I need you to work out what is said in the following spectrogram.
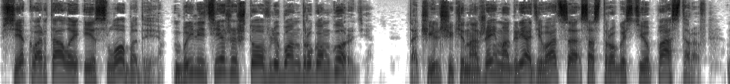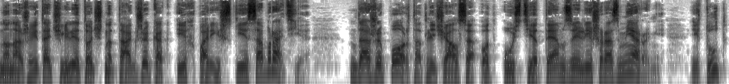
Все кварталы и слободы были те же, что в любом другом городе. Точильщики ножей могли одеваться со строгостью пасторов, но ножи точили точно так же, как их парижские собратья. Даже порт отличался от устья Темзы лишь размерами, и тут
